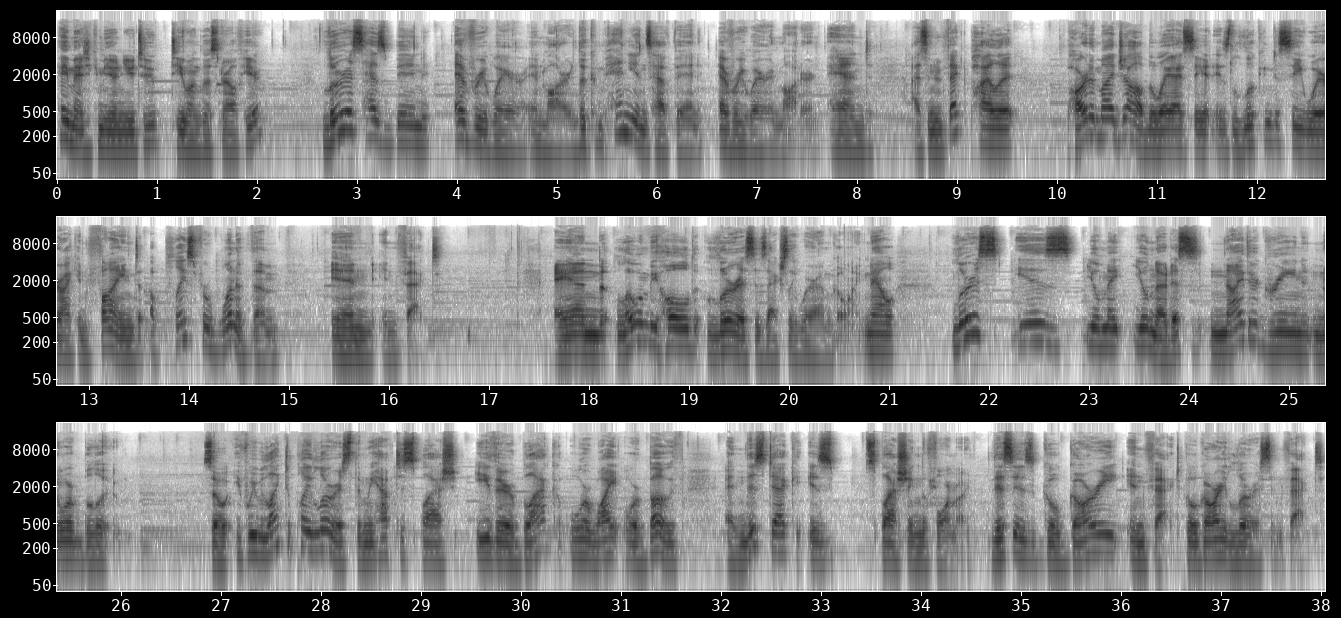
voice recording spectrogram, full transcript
Hey Magic Community on YouTube, T1 Glistener Elf here. Lurrus has been everywhere in Modern. The companions have been everywhere in Modern. And as an Infect pilot, part of my job, the way I see it, is looking to see where I can find a place for one of them in Infect. And lo and behold, Lurrus is actually where I'm going. Now, Lurrus is, you'll make you'll notice, neither green nor blue. So if we would like to play Lurrus, then we have to splash either black or white or both, and this deck is splashing the former. This is Golgari Infect, Golgari Lurrus Infect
